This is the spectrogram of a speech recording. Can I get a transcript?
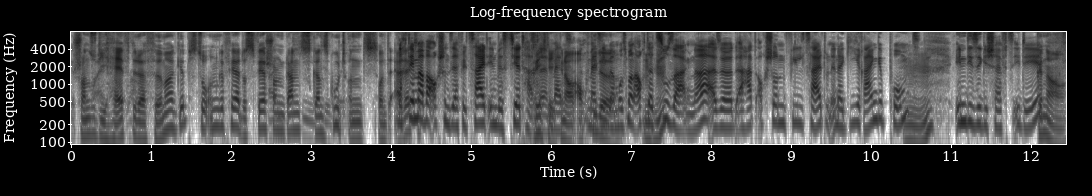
schon so die Hälfte der Firma gibst, so ungefähr, das wäre schon ganz, ganz gut. Und, und Alex, Nachdem er aber auch schon sehr viel Zeit investiert hatte. Richtig, Matt, genau, auch Matt viele- Lieber, muss man auch Mhm. dazu sagen. Ne? Also er hat auch schon viel Zeit und Energie reingepumpt Mhm. in diese Geschäftsidee. Genau.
